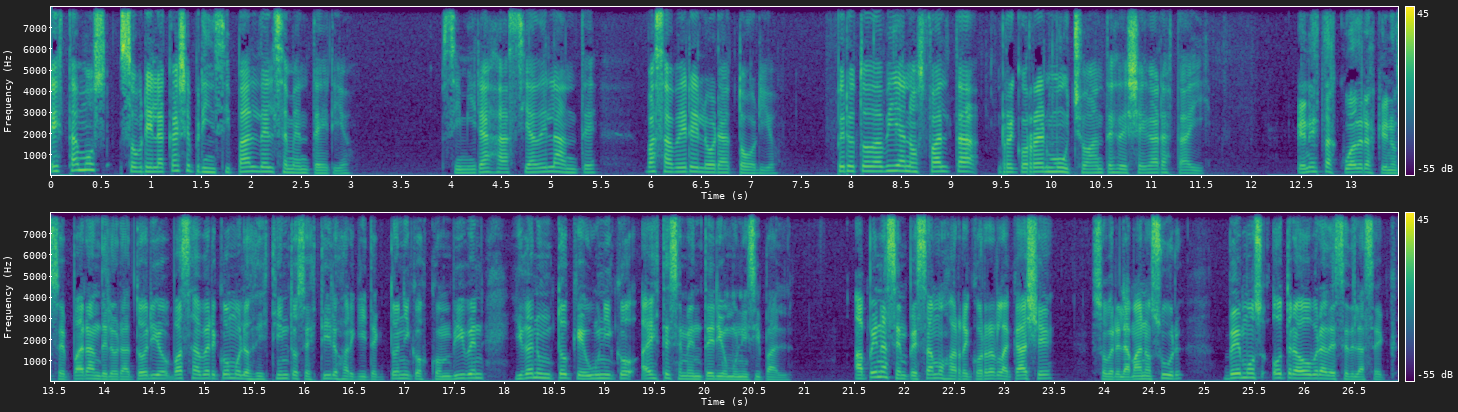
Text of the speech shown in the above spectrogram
Estamos sobre la calle principal del cementerio. Si miras hacia adelante, vas a ver el oratorio, pero todavía nos falta recorrer mucho antes de llegar hasta ahí. En estas cuadras que nos separan del oratorio vas a ver cómo los distintos estilos arquitectónicos conviven y dan un toque único a este cementerio municipal. Apenas empezamos a recorrer la calle, sobre la mano sur, vemos otra obra de Sedlasek.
